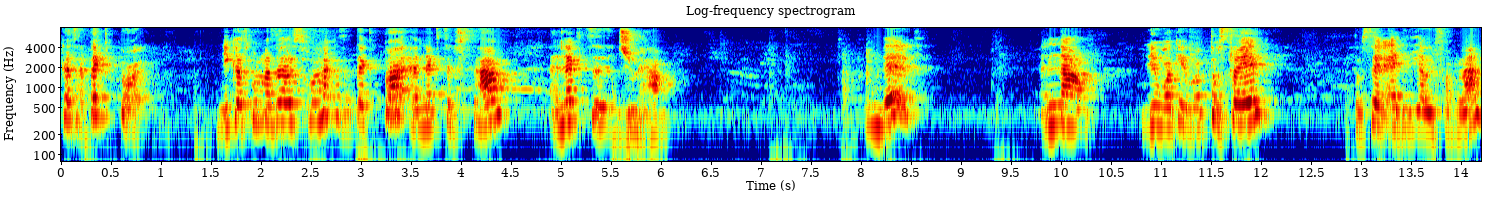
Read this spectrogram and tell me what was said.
كتعطيك الطعم ملي كتكون مازال سخونه كتعطيك الطعم انك تلفسها انك تجمعها من بعد عندنا اللي هو كيبقى التبصيل التبصيل عادي ديال الفران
